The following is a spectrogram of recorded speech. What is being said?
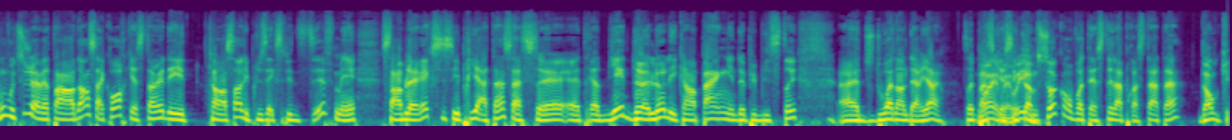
Moi, vois-tu, j'avais tendance à croire que c'était un des cancers les plus expéditifs, mais il semblerait que si c'est pris à temps, ça se euh, traite bien. De là, les campagnes de publicité euh, du doigt dans le derrière. Parce Ouais, que ben c'est oui. comme ça qu'on va tester la prostate. Hein? Donc,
